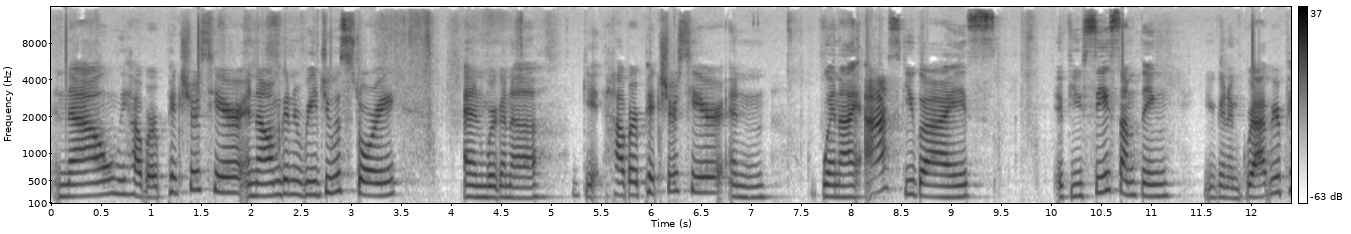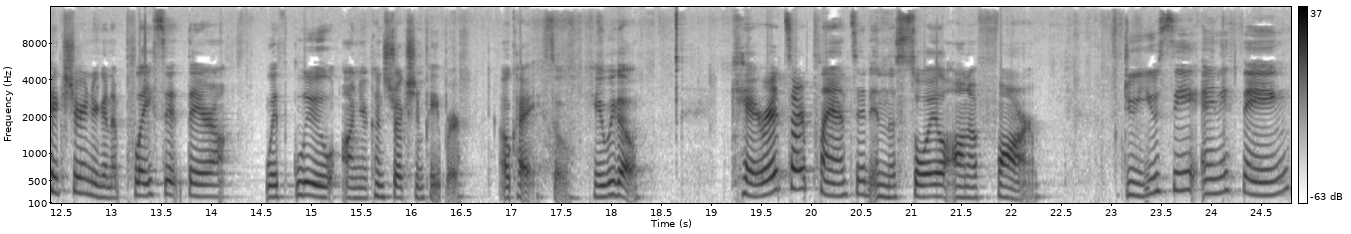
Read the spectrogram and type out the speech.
And now we have our pictures here, and now I'm gonna read you a story, and we're gonna get, have our pictures here, and when I ask you guys, if you see something, you're gonna grab your picture and you're gonna place it there with glue on your construction paper. Okay, so here we go. Carrots are planted in the soil on a farm. Do you see anything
